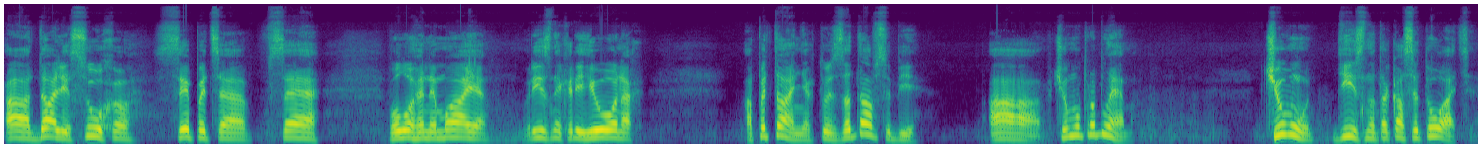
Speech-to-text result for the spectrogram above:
а далі сухо, сипеться все, вологи немає в різних регіонах. А питання хтось задав собі, а в чому проблема? Чому дійсно така ситуація?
